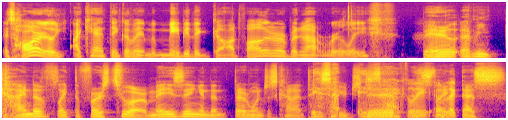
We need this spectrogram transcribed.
it's hard. Like, I can't think of it. Maybe The Godfather, but not really. Barely. I mean, kind of like the first two are amazing, and then third one just kind of takes Exa- a huge dip. exactly. It's like, like- that's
